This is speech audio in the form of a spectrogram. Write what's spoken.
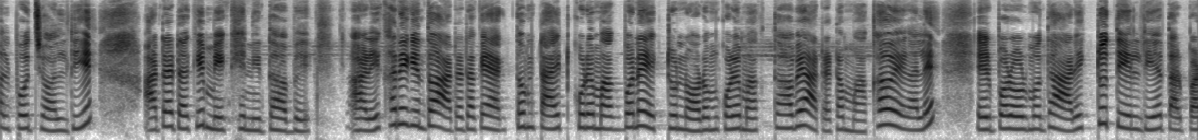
অল্প জল দিয়ে আটাটাকে মেখে নিতে হবে। আর এখানে কিন্তু আটাটাকে একদম টাইট করে মাখবো না, একটু নরম করে মাখতে হবে। আটাটা মাখা হয়ে গেলে এরপর ওর মধ্যে আরেকটু তেল দিয়ে তারপর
